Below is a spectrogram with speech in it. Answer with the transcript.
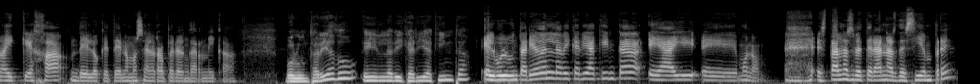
hay queja de lo que tenemos en el ropero en Guernica. ¿Voluntariado en la Vicaría Quinta? El voluntariado en la Vicaría Quinta, eh, hay, bueno, están las veteranas de siempre,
